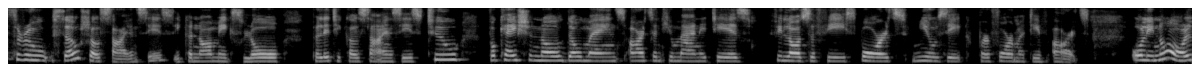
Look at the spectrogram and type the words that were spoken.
through social sciences, economics, law, political sciences, to vocational domains, arts and humanities, philosophy, sports, music, performative arts. All in all,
